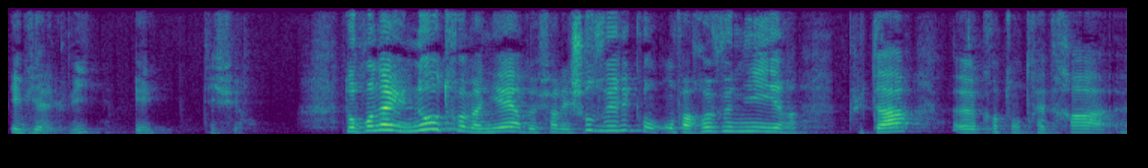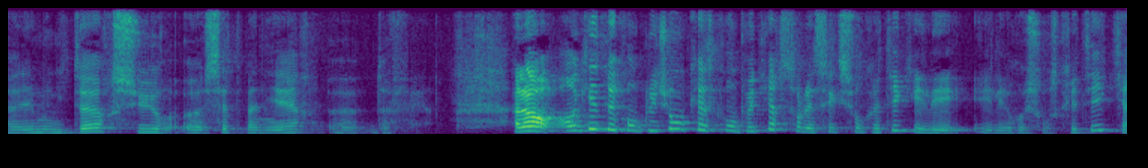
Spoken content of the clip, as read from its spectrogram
eh bien lui est différent. Donc on a une autre manière de faire les choses. Vous verrez qu'on va revenir plus tard euh, quand on traitera euh, les moniteurs sur euh, cette manière de faire. Alors en guise de conclusion, qu'est-ce qu'on peut dire sur les sections critiques et les, ressources critiques?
